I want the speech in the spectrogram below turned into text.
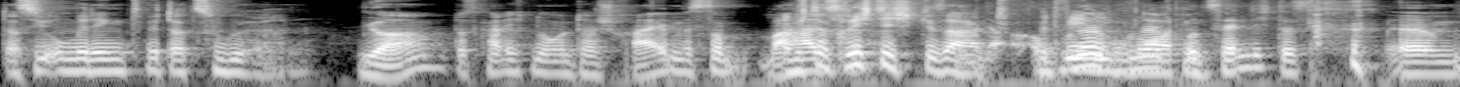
dass sie unbedingt mit dazugehören. Ja, das kann ich nur unterschreiben. Habe ich halt das richtig gesagt? auf mit 100 wenigen Worten. hundertprozentig. Das, ähm,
